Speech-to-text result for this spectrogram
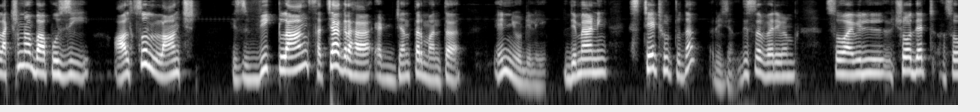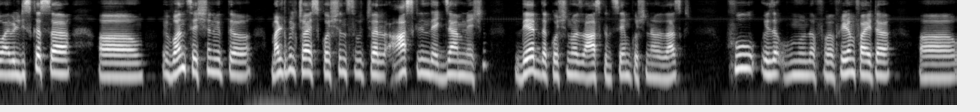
Lakshmana Bapuji also launched his week long satyagraha at Jantar Mantar in New Delhi demanding statehood to the region. This is a very so I will show that. So I will discuss uh, uh, one session with uh, multiple choice questions which were asked in the examination. There the question was asked, the same question was asked, who is the freedom fighter uh,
